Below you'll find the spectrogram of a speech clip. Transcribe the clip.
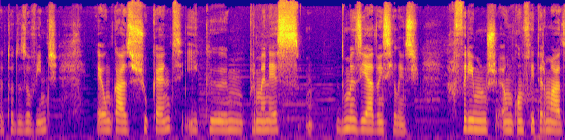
a todos os ouvintes. É um caso chocante e que permanece demasiado em silêncio. Referimos-nos a um conflito armado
